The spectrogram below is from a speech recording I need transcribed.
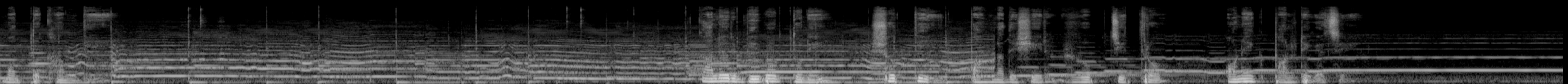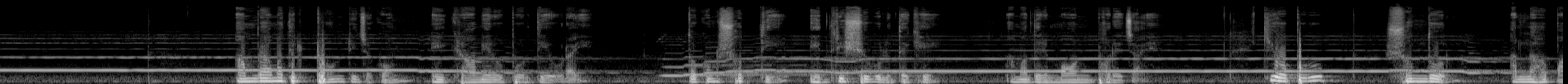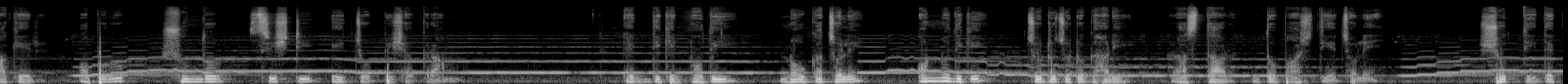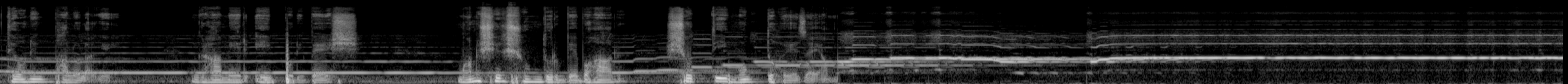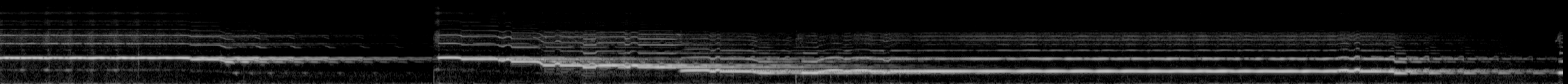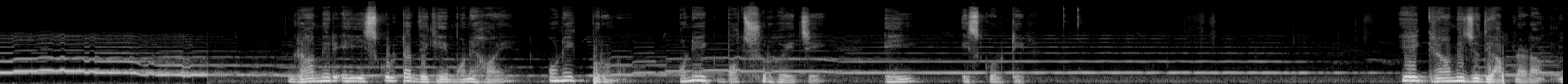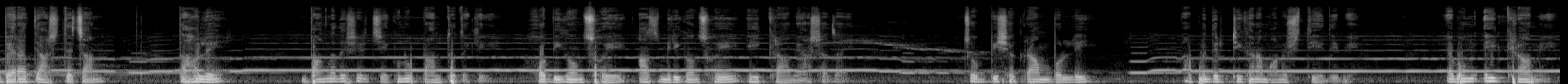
মধ্যখান দিয়ে। কালের বিবর্তনে সত্যি বাংলাদেশের রূপচিত্র অনেক পাল্টে গেছে। আমরা আমাদের ড্রোনটি যখন এই গ্রামের উপর দিয়ে উড়াই, তখন সত্যি এই দৃশ্যগুলো দেখে আমাদের মন ভরে যায়। কি অপরূপ সুন্দর আল্লাহ পাকের অপরূপ সুন্দর সৃষ্টি এই চব্বিশা গ্রাম। একদিকে নদী, নৌকা চলে, অন্যদিকে ছোট ছোট গাড়ি রাস্তার দুপাশ দিয়ে চলে। সত্যি দেখতে অনেক ভালো লাগে গ্রামের এই পরিবেশ। মানুষের সুন্দর ব্যবহার সত্যি মুগ্ধ হয়ে যায় আমরা। গ্রামের এই স্কুলটা দেখে মনে হয় অনেক পুরনো, অনেক বৎসর হয়েছে এই স্কুলটির। এই গ্রামে যদি আপনারা বেড়াতে আসতে চান, তাহলে বাংলাদেশের যে কোনো প্রান্ত থেকে হবিগঞ্জ হয়ে আজমিরিগঞ্জ হয়ে এই গ্রামে আসা যায়। চব্বিশে গ্রাম বললেই আপনাদের ঠিকানা মানুষ দিয়ে দেবে। এবং এই গ্রামে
